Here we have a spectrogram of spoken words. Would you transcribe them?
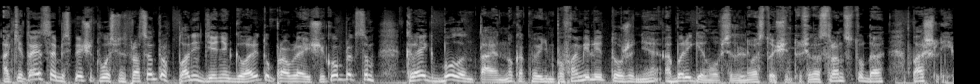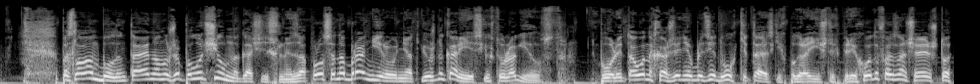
а китайцы обеспечат 80% в плане денег, говорит управляющий комплексом Крейг Болентайн. Но, как мы видим по фамилии, тоже не абориген вовсе дальневосточный. То есть иностранцы туда пошли. По словам Болентайна, он уже получил многочисленные запросы на бронирование от южнокорейских турагентств. Более того, нахождение вблизи двух китайских пограничных переходов означает, что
